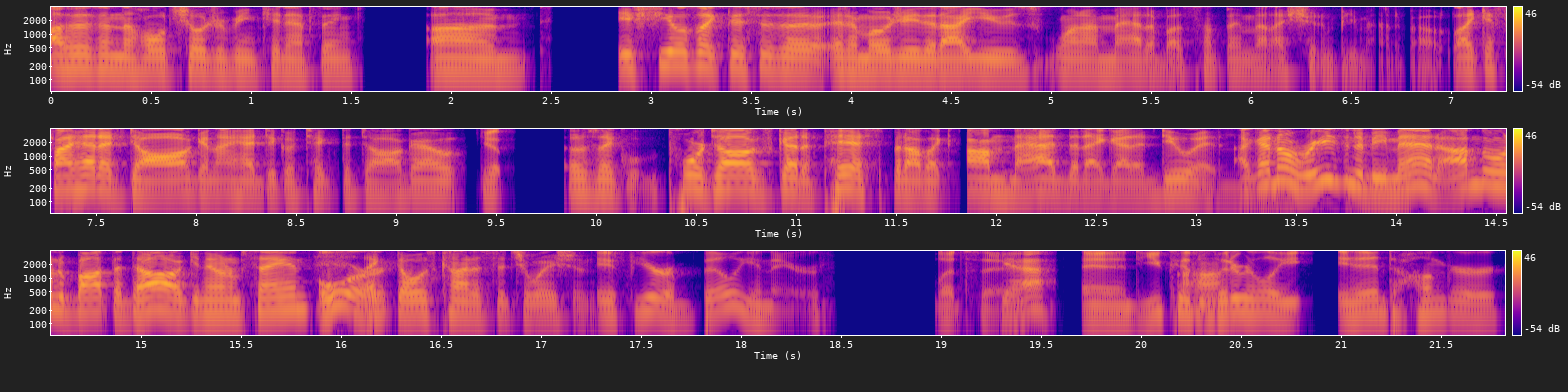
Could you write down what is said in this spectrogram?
other than the whole children being kidnapped thing, um, it feels like this is a, an emoji that I use when I'm mad about something that I shouldn't be mad about. Like if I had a dog and I had to go take the dog out. Yep. I was like, poor dog's got to piss, but I'm like, I'm mad that I got to do it. I got no reason to be mad. I'm the one who bought the dog. You know what I'm saying? Or like those kind of situations. if you're a billionaire, let's say, Yeah. and you could Uh-huh. literally end hunger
